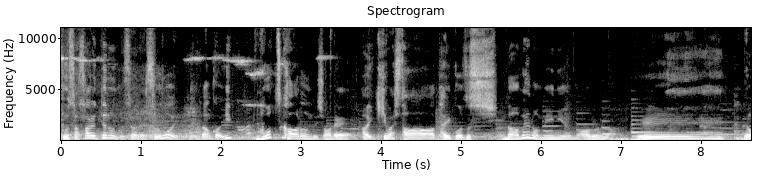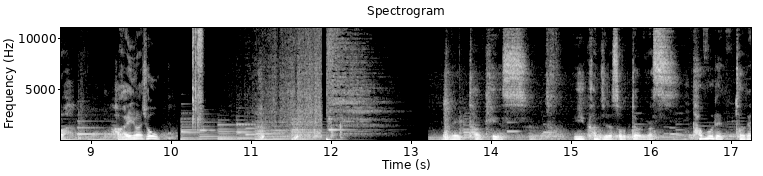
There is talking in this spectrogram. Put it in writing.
封鎖されてるんですよね。すごいなんか一ごつ変わるんでしょうね。はい来ました太閤寿司。鍋のメニューもあるんだへえでは入りましょう。ネタケース。いい感じで揃っております。タブレットで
